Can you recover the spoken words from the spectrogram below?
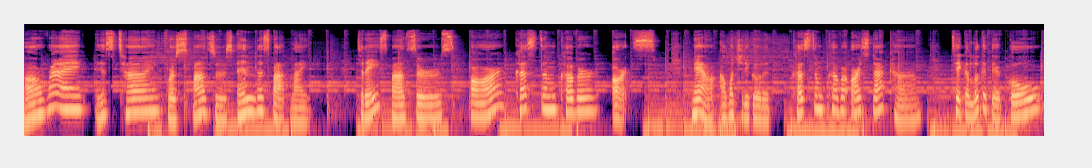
All right, it's time for sponsors in the spotlight. Today's sponsors are Custom Cover Arts. Now, I want you to go to customcoverarts.com, take a look at their gold,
